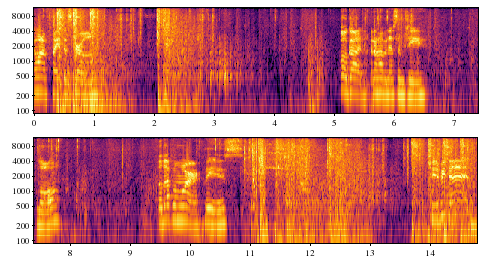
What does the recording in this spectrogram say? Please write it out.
I want to fight this girl. Oh god, I don't have an SMG. Lol. Build up one more, please. She should be dead.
